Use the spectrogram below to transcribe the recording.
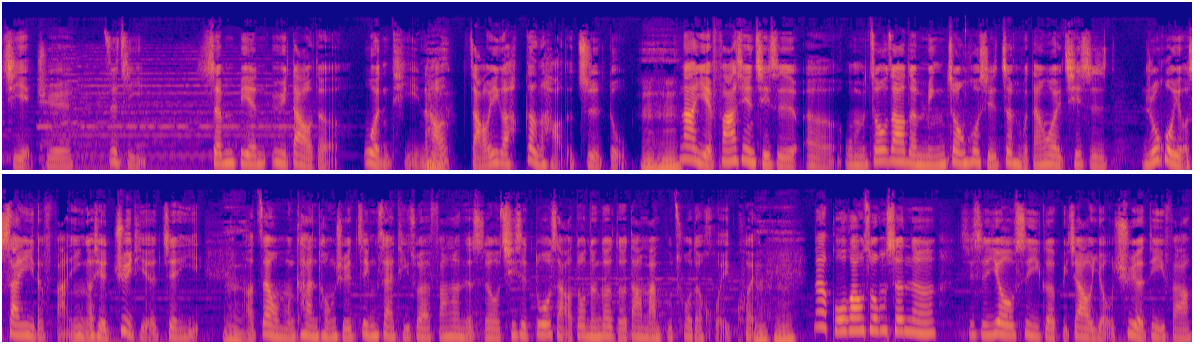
解决自己身边遇到的问题，然后找一个更好的制度。嗯哼，那也发现，其实呃，我们周遭的民众或是政府单位，其实如果有善意的反应，而且具体的建议，嗯啊、在我们看同学竞赛提出来方案的时候，其实多少都能够得到蛮不错的回馈。嗯哼，那国高中生呢，其实又是一个比较有趣的地方，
